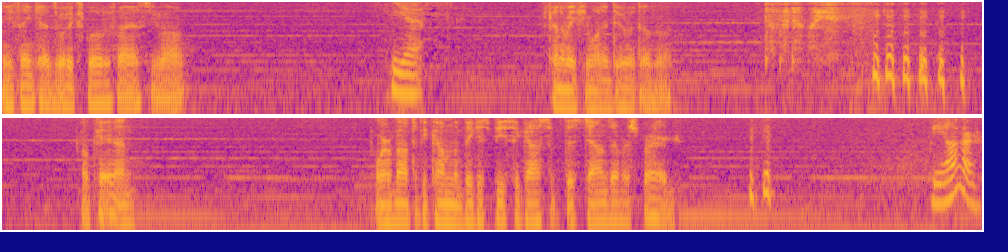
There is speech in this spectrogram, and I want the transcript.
You think heads would explode if I asked you out? Yes, Kind of makes you want to do it, doesn't it? definitely. Okay then. We're about to become the biggest piece of gossip this town's ever spread. we are.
